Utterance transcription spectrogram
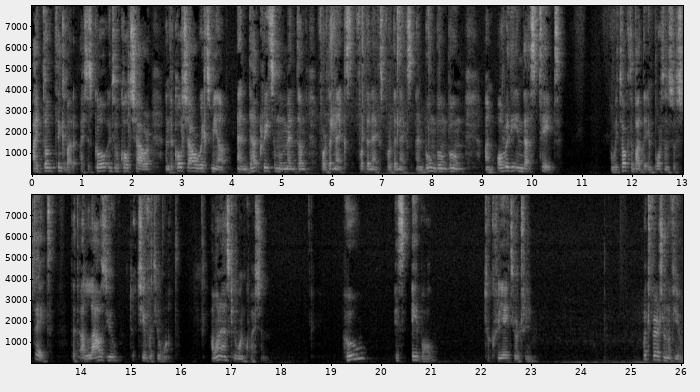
I don't think about it. I just go into a cold shower and the cold shower wakes me up and that creates a momentum for the next, for the next, for the next. And boom, boom, boom, I'm already in that state. And we talked about the importance of state that allows you to achieve what you want. I want to ask you one question Who is able to create your dream? What version of you?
